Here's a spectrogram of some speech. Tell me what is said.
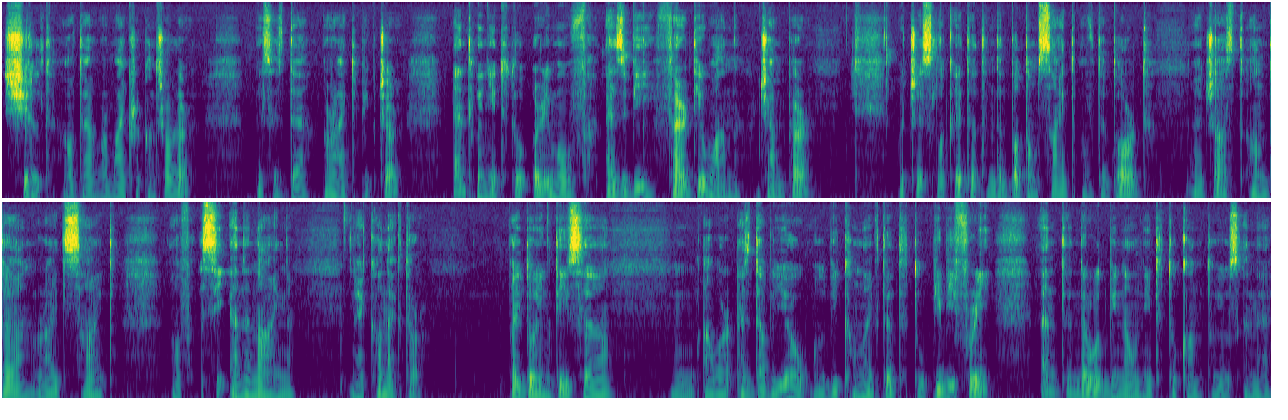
shield of the, our microcontroller. This is the right picture and we need to remove SB31 jumper which is located on the bottom side of the board uh, just on the right side of CN9 uh, connector. By doing this uh, our SWO will be connected to PB3 and there would be no need to, to use any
